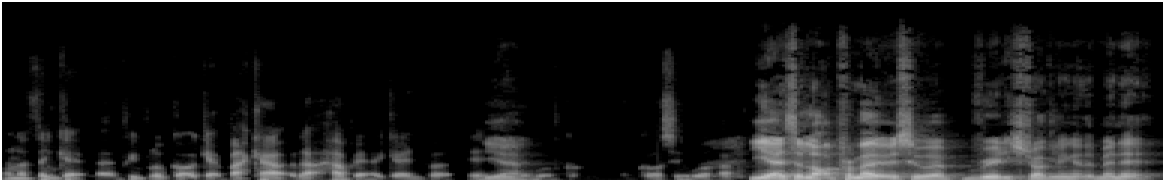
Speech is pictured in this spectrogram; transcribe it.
And I think it, uh, people have got to get back out of that habit again. But it, yeah, it of course it will happen. Yeah, there's a lot of promoters who are really struggling at the minute.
